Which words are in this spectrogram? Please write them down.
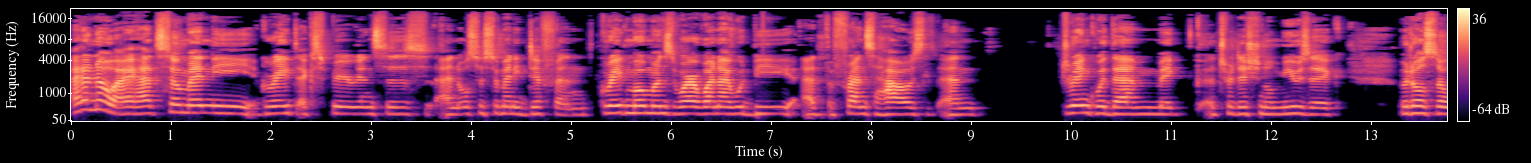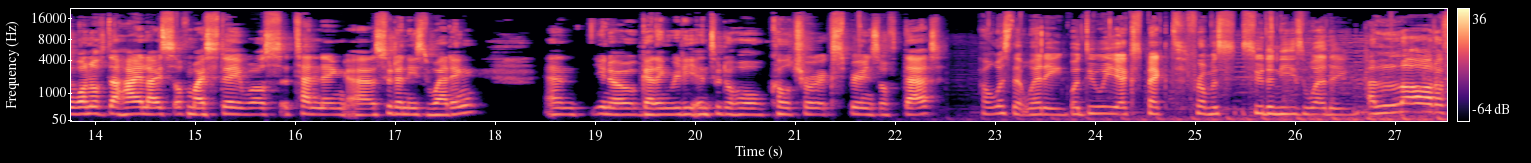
I don't know. I had so many great experiences and also so many different great moments where when I would be at a friend's house and drink with them, make traditional music. But also one of the highlights of my stay was attending a Sudanese wedding and, you know, getting really into the whole cultural experience of that. How was that wedding? What do we expect from a Sudanese wedding? a lot of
